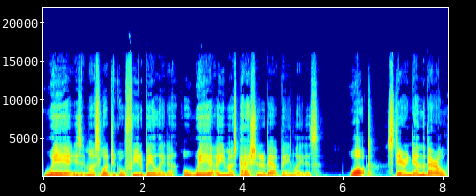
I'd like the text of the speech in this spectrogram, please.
Where is it most logical for you to be a leader, or where are you most passionate about being leaders? What, staring down the barrel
